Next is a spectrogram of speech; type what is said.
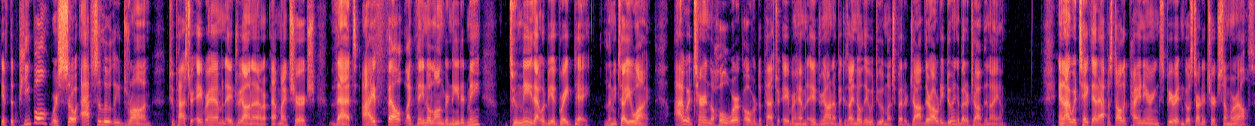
if the people were so absolutely drawn to Pastor Abraham and Adriana at my church that I felt like they no longer needed me, to me, that would be a great day. Let me tell you why. I would turn the whole work over to Pastor Abraham and Adriana because I know they would do a much better job. They're already doing a better job than I am. And I would take that apostolic pioneering spirit and go start a church somewhere else.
